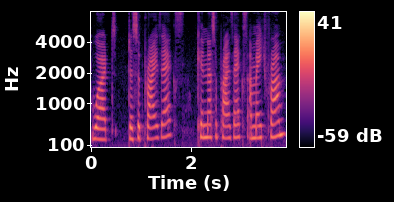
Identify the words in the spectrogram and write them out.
what the surprise eggs, Kinder surprise eggs are made from.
